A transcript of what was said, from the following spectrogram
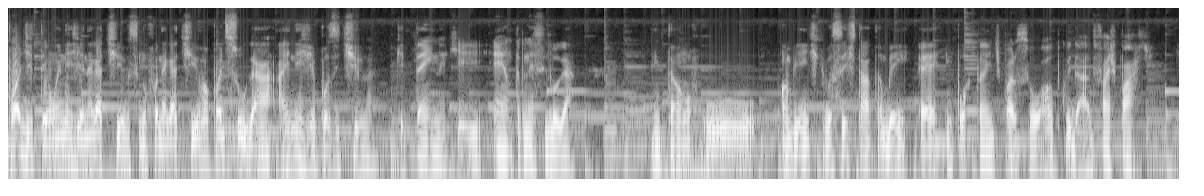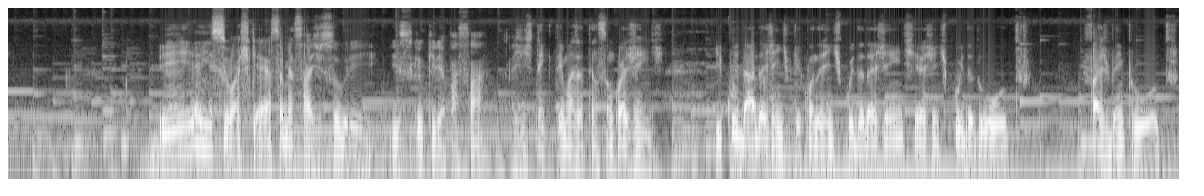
pode ter uma energia negativa. Se não for negativa, pode sugar a energia positiva que tem, né, que entra nesse lugar. Então, o ambiente que você está também é importante para o seu autocuidado, faz parte. E é isso, eu acho que é essa mensagem sobre isso que eu queria passar. A gente tem que ter mais atenção com a gente e cuidar da gente, porque quando a gente cuida da gente, a gente cuida do outro, faz bem pro outro.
